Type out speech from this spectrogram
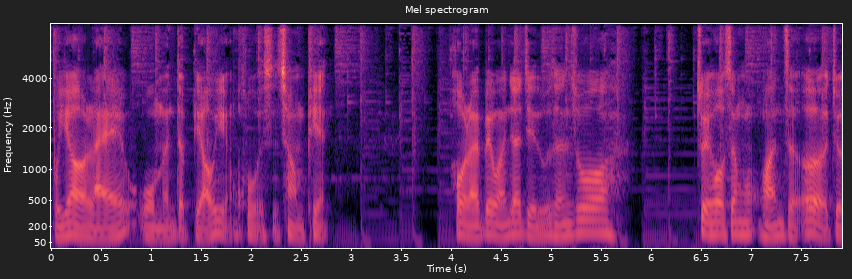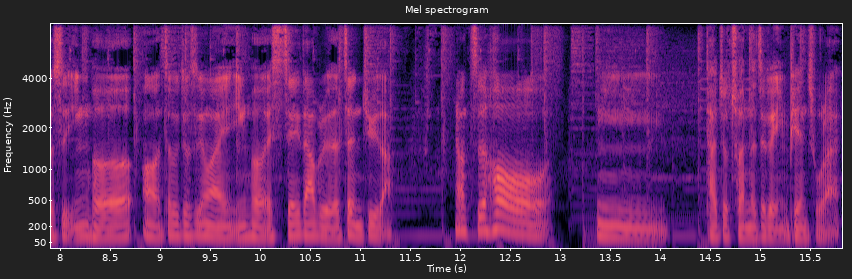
不要来我们的表演或者是唱片。”后来被玩家解读成说，《最后生还者二》就是迎合哦，这个就是用来迎合 SJW 的证据啦。那之后，嗯，他就传了这个影片出来，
